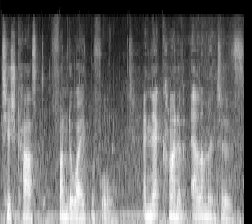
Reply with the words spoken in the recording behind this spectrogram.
Tish cast Thunderwave before, and that kind of element of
